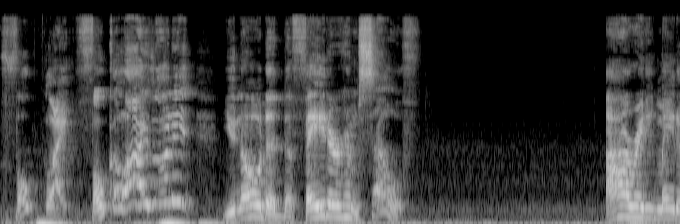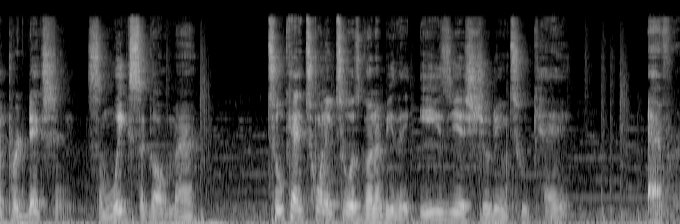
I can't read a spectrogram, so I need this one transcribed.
folk, like focalize on it. You know the the fader himself. I already made a prediction some weeks ago, man. 2K22 is gonna be the easiest shooting 2K ever,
